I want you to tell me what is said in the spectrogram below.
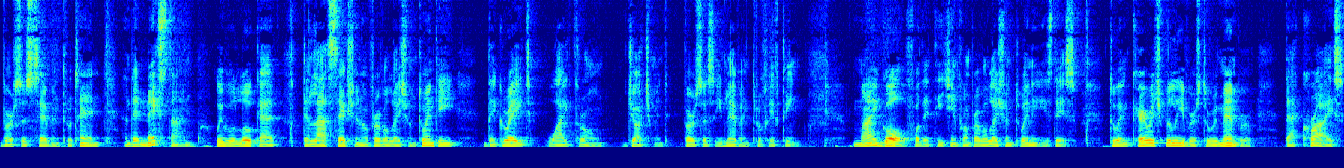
verses 7 through 10. And then next time we will look at the last section of Revelation 20, the great white throne judgment, verses 11 through 15. My goal for the teaching from Revelation 20 is this to encourage believers to remember that Christ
